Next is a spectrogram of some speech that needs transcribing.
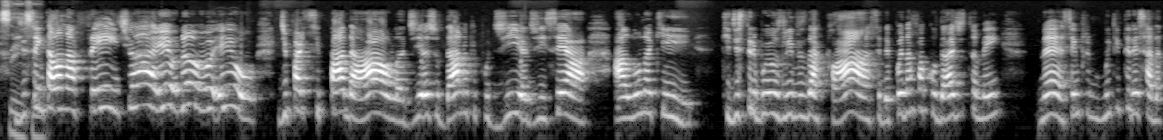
sim, de sim. sentar lá na frente, ah, eu, não, eu, eu, de participar da aula, de ajudar no que podia, de ser a, a aluna que, que distribui os livros da classe, depois na faculdade também, né, sempre muito interessada.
